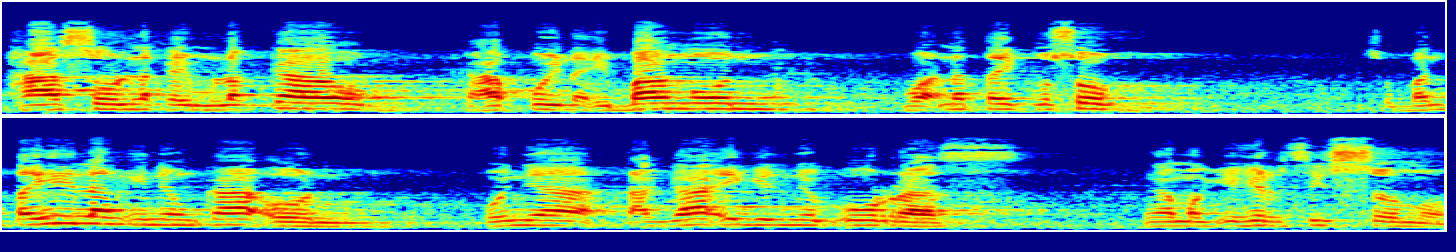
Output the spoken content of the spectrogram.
hassle na kay mulakaw, kapoy na ibangon, wa na tay kusog. So, bantayi lang inyong kaon, unya, tagaig inyong oras nga mag-ehersisyo mo.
